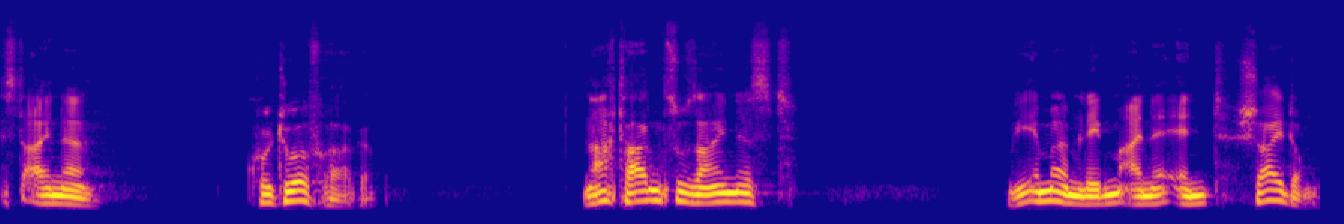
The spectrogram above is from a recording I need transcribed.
ist eine Kulturfrage. Nachtragend zu sein ist, wie immer im Leben, eine Entscheidung.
